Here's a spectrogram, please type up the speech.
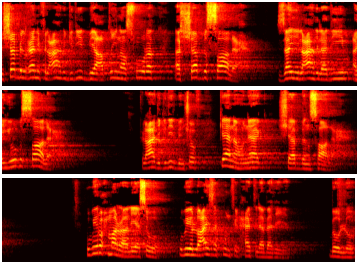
الشاب الغني في العهد الجديد بيعطينا صورة الشاب الصالح زي العهد القديم أيوب الصالح. في العهد الجديد بنشوف كان هناك شاب صالح. وبيروح مرة ليسوع وبيقول له عايز أكون في الحياة الأبدية بيقول له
